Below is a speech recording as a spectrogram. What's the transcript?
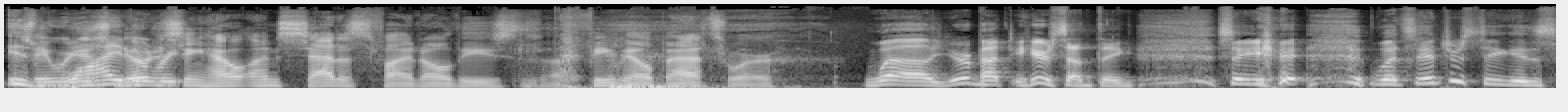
is They were why just the re- noticing how unsatisfied all these uh, female bats were. Well, you're about to hear something. So, what's interesting is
